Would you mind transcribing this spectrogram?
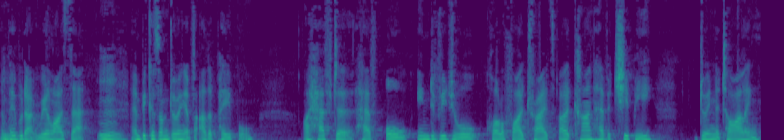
And people don't realise that. And because I'm doing it for other people, I have to have all individual qualified trades. I can't have a chippy doing the tiling.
